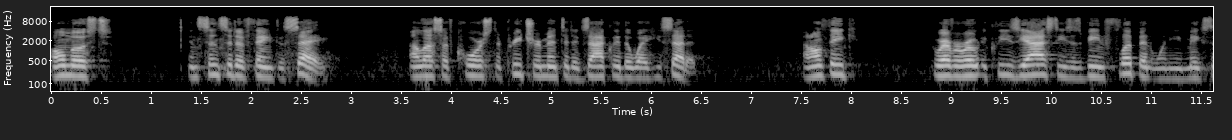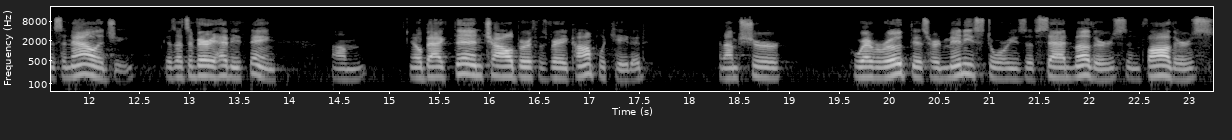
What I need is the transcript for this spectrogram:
almost insensitive thing to say, unless, of course, the preacher meant it exactly the way he said it. I don't think whoever wrote Ecclesiastes is being flippant when he makes this analogy, because that's a very heavy thing. Um, you know, back then, childbirth was very complicated, and I'm sure whoever wrote this heard many stories of sad mothers and fathers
